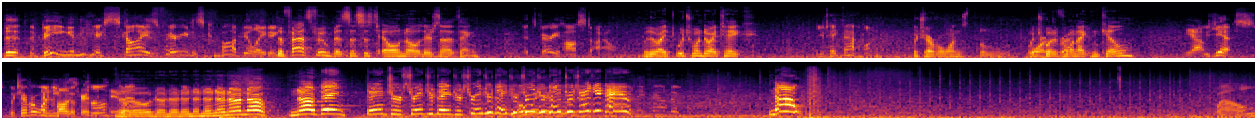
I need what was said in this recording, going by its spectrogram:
The, the being in the sky is very discombobulating. The fast food business is. oh no, there's another thing. it's very hostile. Do I? Which one do I take? You take that one. Whichever one's the. Which more one? one I can kill? Yep. Yes, whichever one you closer feel of the two. confident. No, no, no, no, no, no, no, no, no, no, dang, danger, stranger, danger, stranger, danger, Oh, stranger, wait, danger, stranger, danger. really. No. Well,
